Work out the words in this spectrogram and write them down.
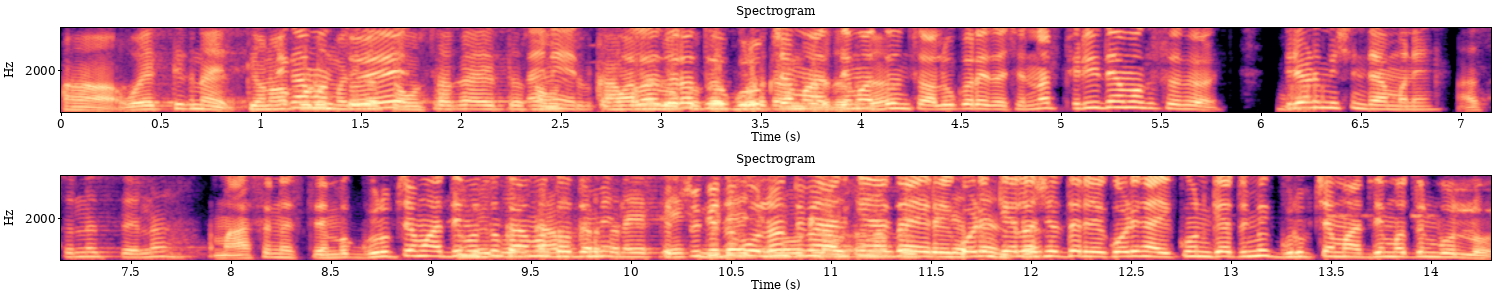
हा वैयक्तिक नाही. किंवा मी काय म्हणजे म्हणतोय, संस्था काय तर नाही, नाही, संस्थेत काम तुम्हाला करणारे जरा लोकं तो काय खोटं ग्रुपच्या काम करतात का? माध्यमातून चालू करायचं असेल ना फ्री द्या मग सगळं. फ्री हा. ऍडमिशन द्या म्हणे. असं नसते ना. मग असं नसते मग ग्रुपच्या माध्यमातून काय म्हणता तुम्ही? करताना एक- एक चुकीचं बोललो ना तुम्ही आणखी लावताना एकदा पैसे रेकॉर्डिंग केलं का? असेल तर रेकॉर्डिंग ऐकून घ्या. तुम्ही ग्रुपच्या माध्यमातून बोललो.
